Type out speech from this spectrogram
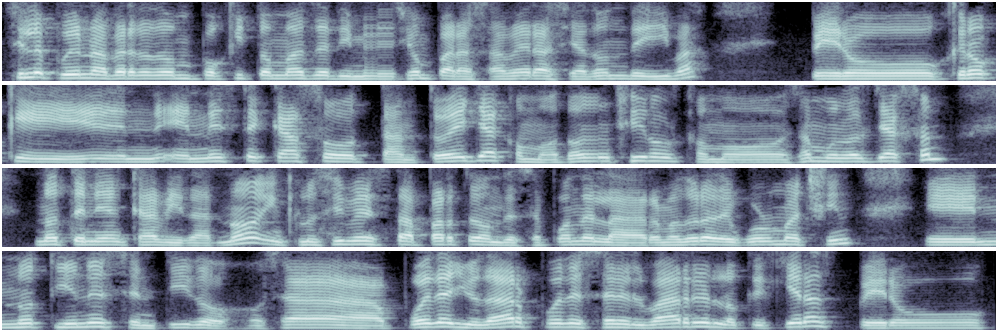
Sí le pudieron haber dado un poquito más de dimensión para saber hacia dónde iba, pero creo que en, este caso, tanto ella como Don Cheadle como Samuel L. Jackson no tenían cabida, ¿no? Inclusive esta parte donde se pone la armadura de War Machine eh, no tiene sentido. O sea, puede ayudar, puede ser el barrio, lo que quieras, pero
